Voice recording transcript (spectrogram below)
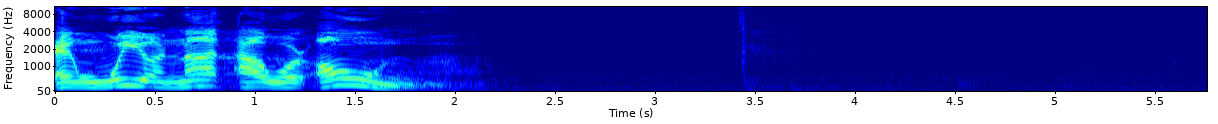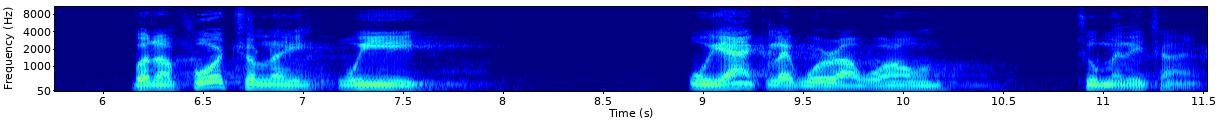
and we are not our own. But unfortunately, we, we act like we're our own too many times.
